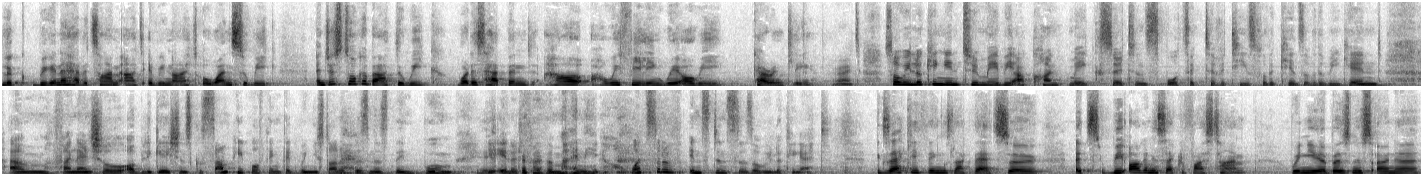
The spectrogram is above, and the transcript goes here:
look, we're going to have a time out every night or once a week and just talk about the week, what has happened, how, how are we feeling, where are we currently. Right. So we're looking into maybe I can't make certain sports activities for the kids over the weekend, um, financial obligations, because some people think that when you start a business, then boom, you're in it for the money. What sort of instances are we looking at? Exactly things like that. So it's, we are going to sacrifice time. When you're a business owner,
